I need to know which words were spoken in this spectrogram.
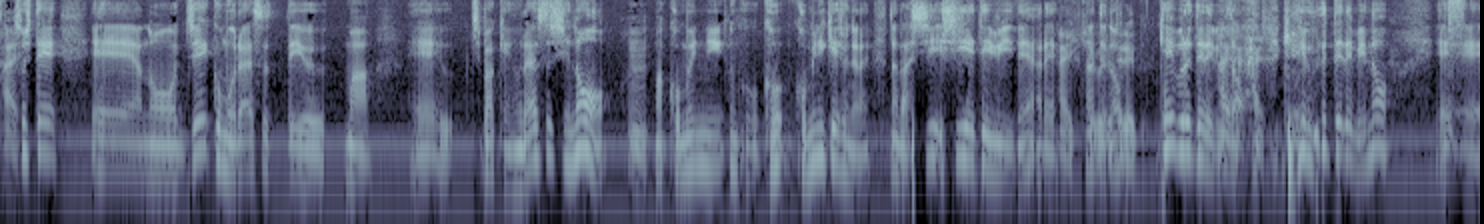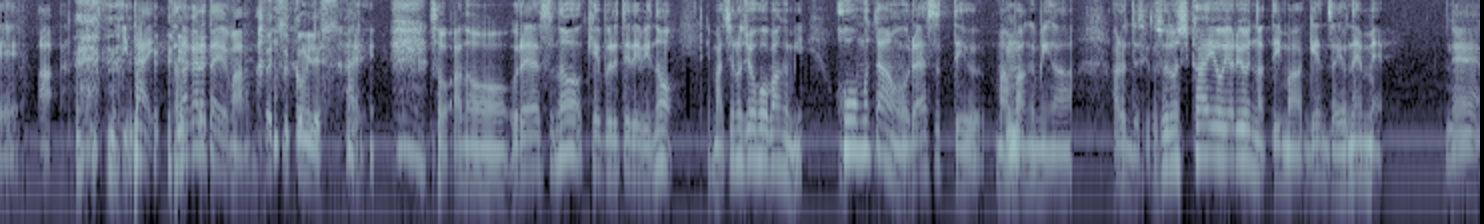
はい。そして、えーあの j コム浦安っていう、まあえー千葉県浦安市の、うん。まあ、コミュニココミュニケーションじゃないなんだ、C、CATV ねあれ、はいなんていうの？ケーブルテレビ。ケーブルテレビはいはいはい。そうケーブルテレビの、えーあ痛い。叩かれたよ今。ツッコミです。はい。そうあの浦安のケーブルテレビの街の情報番組「ホームタウン浦安」っていう、まあ、うん。番組があるんですけど、それの司会をやるようになって今現在4年目、ね。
